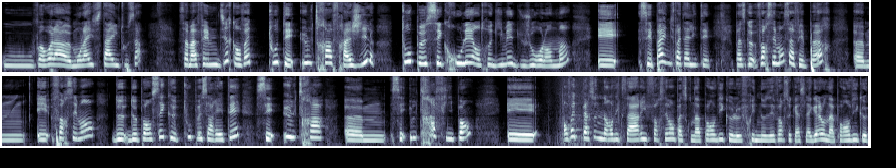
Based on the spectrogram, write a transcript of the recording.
ou enfin voilà, mon lifestyle, tout ça, ça m'a fait me dire qu'en fait, tout est ultra fragile, tout peut s'écrouler entre guillemets du jour au lendemain et c'est pas une fatalité. Parce que forcément ça fait peur euh, et forcément de, de penser que tout peut s'arrêter c'est ultra euh, c'est ultra flippant. Et en fait personne n'a envie que ça arrive forcément parce qu'on n'a pas envie que le fruit de nos efforts se casse la gueule. On n'a pas envie que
